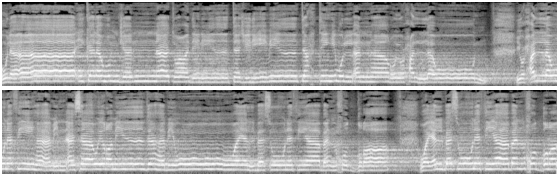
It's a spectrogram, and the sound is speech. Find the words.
أولئك لهم جنات عدن تجري من تحتهم الأنهار يحلون يحلون فيها من أساور من ذهب ويلبسون ثيابا خضرا ويلبسون ثيابا خضرا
